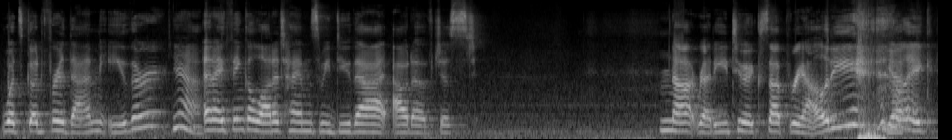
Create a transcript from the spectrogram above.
what's good for them either. Yeah. And I think a lot of times we do that out of just not ready to accept reality. Yeah. like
